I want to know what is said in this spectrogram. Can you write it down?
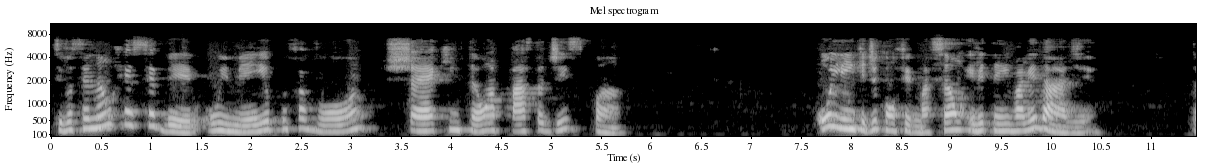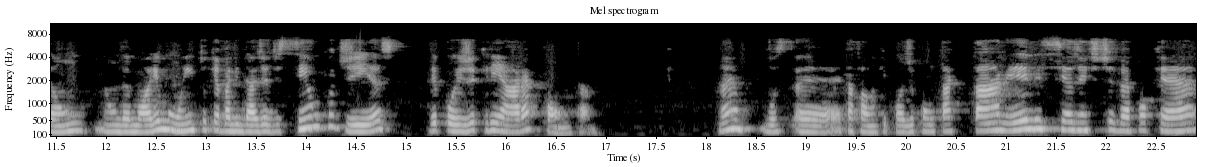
Se você não receber o e-mail, por favor, cheque então a pasta de spam. O link de confirmação, ele tem validade. Então, não demore muito, que a validade é de 5 dias depois de criar a conta. Né? Está é, tá falando que pode contactar ele se a gente tiver qualquer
